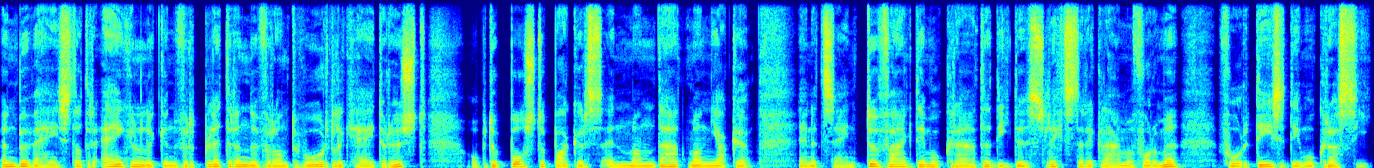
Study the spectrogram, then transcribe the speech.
Een bewijs dat er eigenlijk een verpletterende verantwoordelijkheid rust op de postenpakkers en mandaatmanjakken. En het zijn te vaak democraten die de slechtste reclame vormen voor deze democratie.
